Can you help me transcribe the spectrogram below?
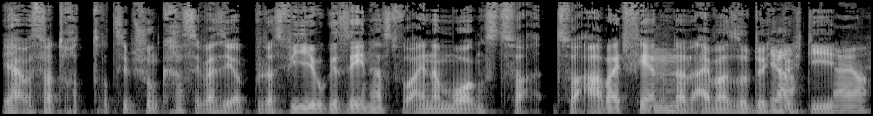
Ja, aber es war tr trotzdem schon krass. Ich weiß nicht, ob du das Video gesehen hast, wo einer morgens zur, zur Arbeit fährt und Mhm. dann einmal so durch, Ja, durch, die, ja, ja.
